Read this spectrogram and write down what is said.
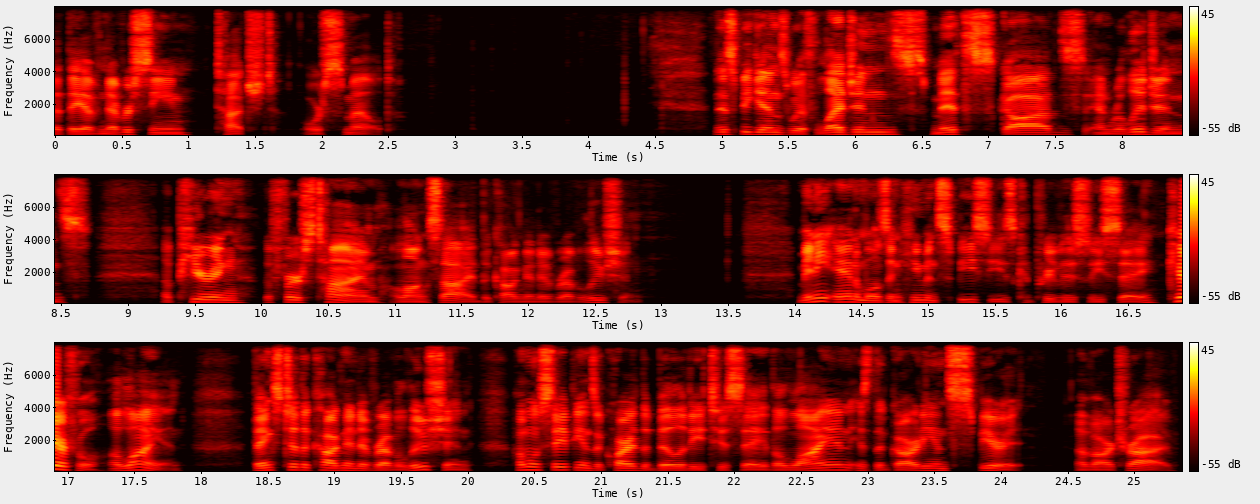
that they have never seen, touched, or smelled. This begins with legends, myths, gods, and religions appearing the first time alongside the cognitive revolution. Many animals and human species could previously say, Careful, a lion. Thanks to the cognitive revolution, Homo sapiens acquired the ability to say, The lion is the guardian spirit of our tribe.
